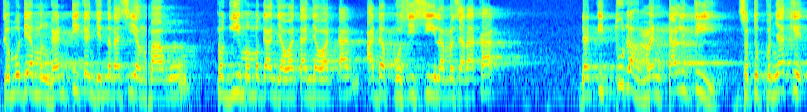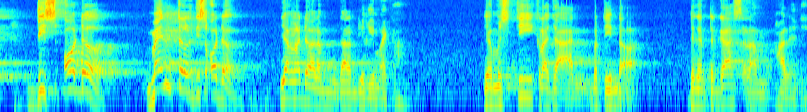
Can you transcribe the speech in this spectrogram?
kemudian menggantikan generasi yang baru, pergi memegang jawatan-jawatan, ada posisi dalam masyarakat, dan itulah mentality satu penyakit disorder, mental disorder yang ada dalam, dalam diri mereka. Yang mesti kerajaan bertindak dengan tegas dalam hal ini.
